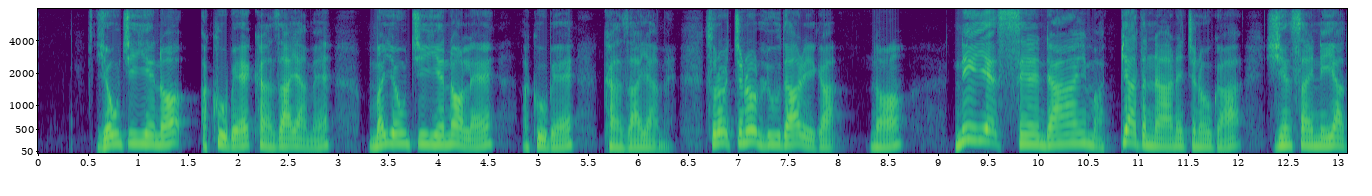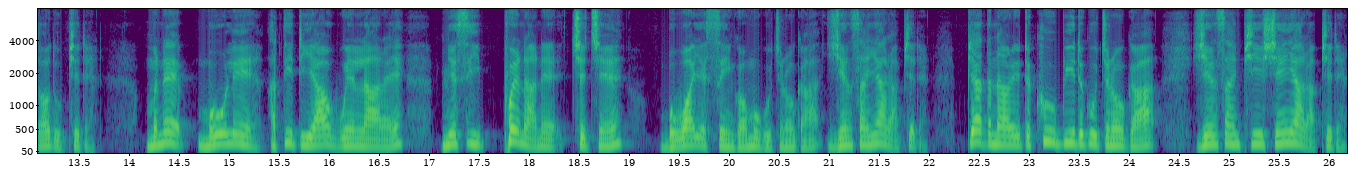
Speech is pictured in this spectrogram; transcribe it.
။ယုံကြည်ရင်တော့အခုပဲခံစားရမယ်။မယုံကြည်ရင်တော့လည်းအခုပဲခံစားရမယ်။ဆိုတော့ကျွန်တော်လူသားတွေကနော်နေ့ရက်စင်တိုင်းမှာပြဿနာနဲ့ကျွန်တော်ကရင်ဆိုင်နေရတော့သူဖြစ်တယ်။မနဲ့မိုးလင်းအတိတရားဝင်လာတယ်မျက်စိဖွင့်တာနဲ့ချစ်ချင်းဘဝရဲ့စိန်ခေါ်မှုကိုကျွန်တော်ကရင်ဆိုင်ရတာဖြစ်တယ်။ ပြဿနာတွေတစ်ခုပြီးတစ်ခုကျွန်တော်ကရင်ဆိုင်ဖြေရှင်းရတာဖြစ်တယ်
